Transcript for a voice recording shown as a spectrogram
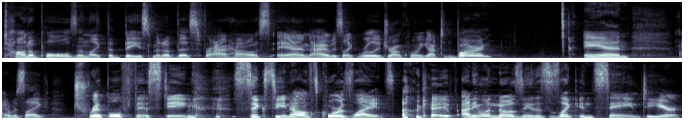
ton of pulls in like the basement of this frat house, and I was like really drunk when we got to the barn, and I was like triple fisting 16 ounce Coors Lights. Okay, if anyone knows me, this is like insane to hear.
